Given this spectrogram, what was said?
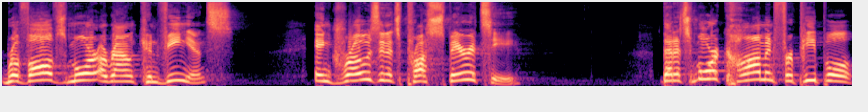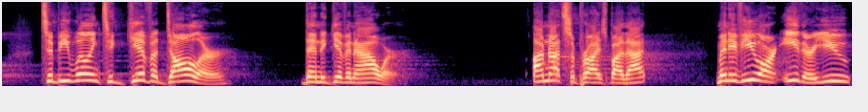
revolves more around convenience and grows in its prosperity that it's more common for people to be willing to give a dollar than to give an hour? I'm not surprised by that. Many of you aren't either. You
